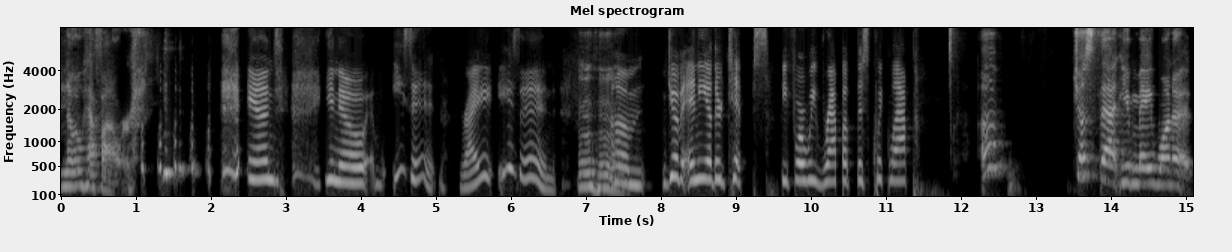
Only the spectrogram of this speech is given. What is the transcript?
no half hour. and you know, ease in, right? Ease in. Mm-hmm. Um, do you have any other tips before we wrap up this quick lap? Um, just that you may want to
